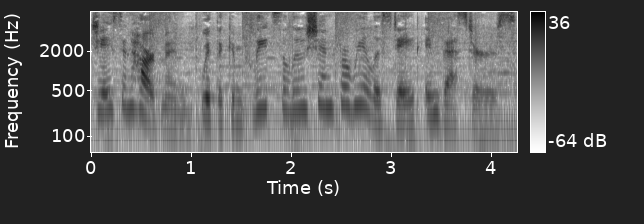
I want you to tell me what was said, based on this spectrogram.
Jason Hartman, with the complete solution for real estate investors.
